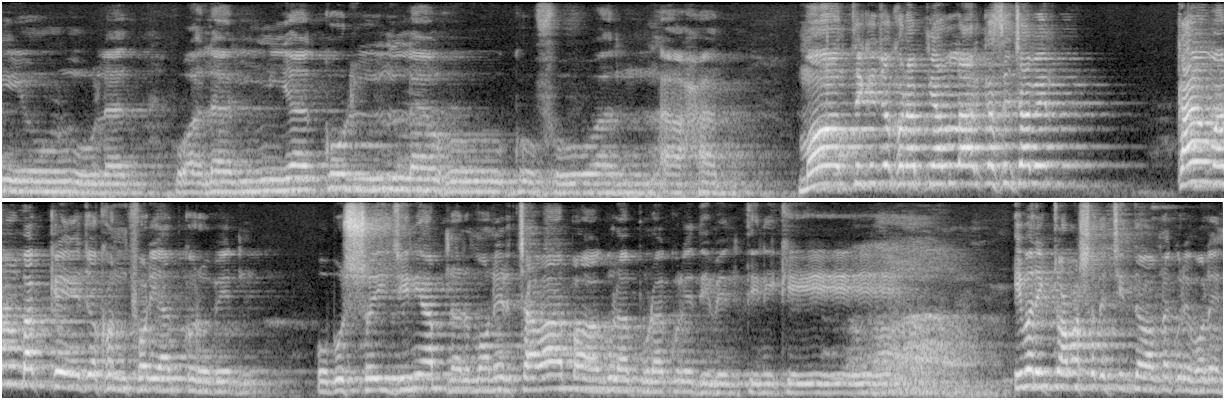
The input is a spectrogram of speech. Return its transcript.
يولد ولم يكن له كفوا أحد মন থেকে যখন আপনি আল্লাহর কাছে যাবেন কায়মানু বাক্যে যখন ফরিয়াদ করবেন, অবশ্যই যিনি আপনার মনের চাওয়া পাওয়াগুলা পুরা করে দিবেন তিনি কে? এবার একটু আমার সাথে চিন্তা ভাবনা করে বলেন,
